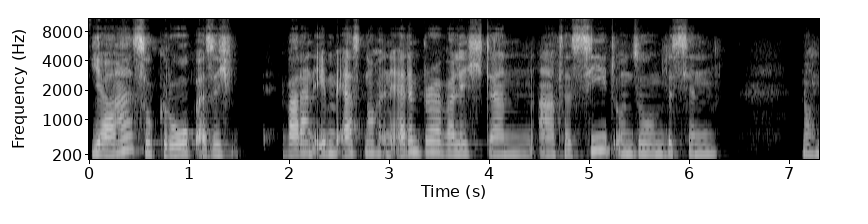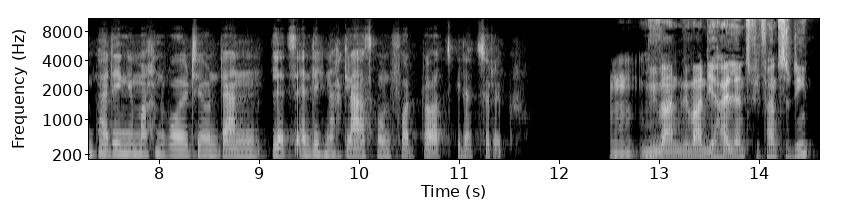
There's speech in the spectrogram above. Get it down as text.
Ja, so grob. Also ich war dann eben erst noch in Edinburgh, weil ich dann Arthur Seat und so ein bisschen noch ein paar Dinge machen wollte und dann letztendlich nach Glasgow und von dort wieder zurück. Mhm. Wie waren, wie waren die Highlands? Wie fandst du die?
